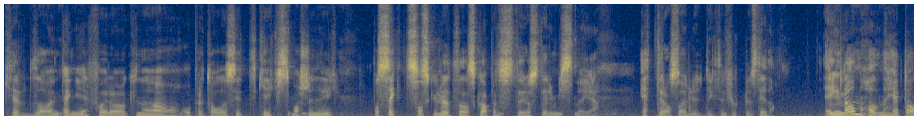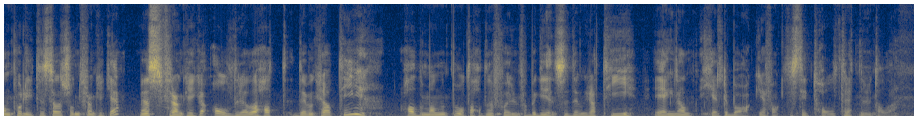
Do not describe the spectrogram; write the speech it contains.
krevde da inn penger for å kunne opprettholde sitt krigsmaskineri. På sikt så skulle dette skape en større og større misnøye etter altså Ludvig den 14. tid. Da. England hadde en helt annen politisk tradisjon enn Frankrike. Mens Frankrike aldri hadde hatt demokrati, hadde man på en måte hatt en form for begrenset demokrati i England helt tilbake faktisk til 1200-1300-tallet.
